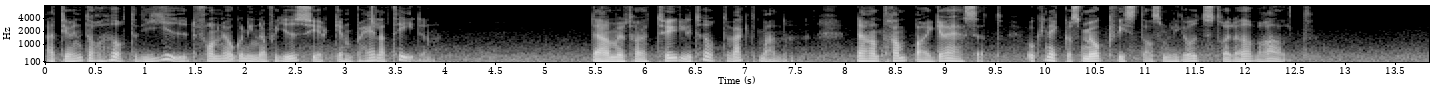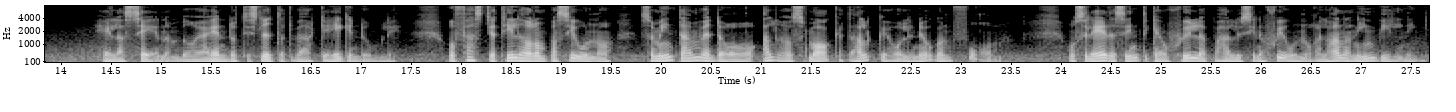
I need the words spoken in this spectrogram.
att jag inte har hört ett ljud från någon innanför ljuscirkeln på hela tiden. Däremot har jag tydligt hört vaktmannen när han trampar i gräset och knäcker småkvistar som ligger utströdda överallt. Hela scenen börjar ändå till slut att verka egendomlig och fast jag tillhör de personer som inte använder och aldrig har smakat alkohol i någon form och således inte kan skylla på hallucinationer eller annan inbildning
